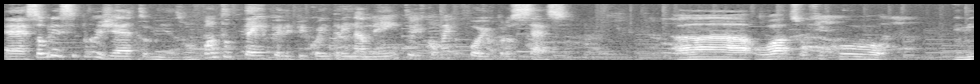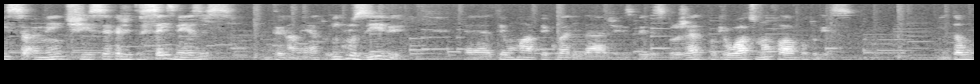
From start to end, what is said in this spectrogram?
É, sobre esse projeto mesmo, quanto tempo ele ficou em treinamento e como é que foi o processo? Ah, o Watson ficou inicialmente cerca de seis meses em treinamento. Inclusive, é, tem uma peculiaridade a respeito desse projeto, porque o Watson não falava português. Então,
